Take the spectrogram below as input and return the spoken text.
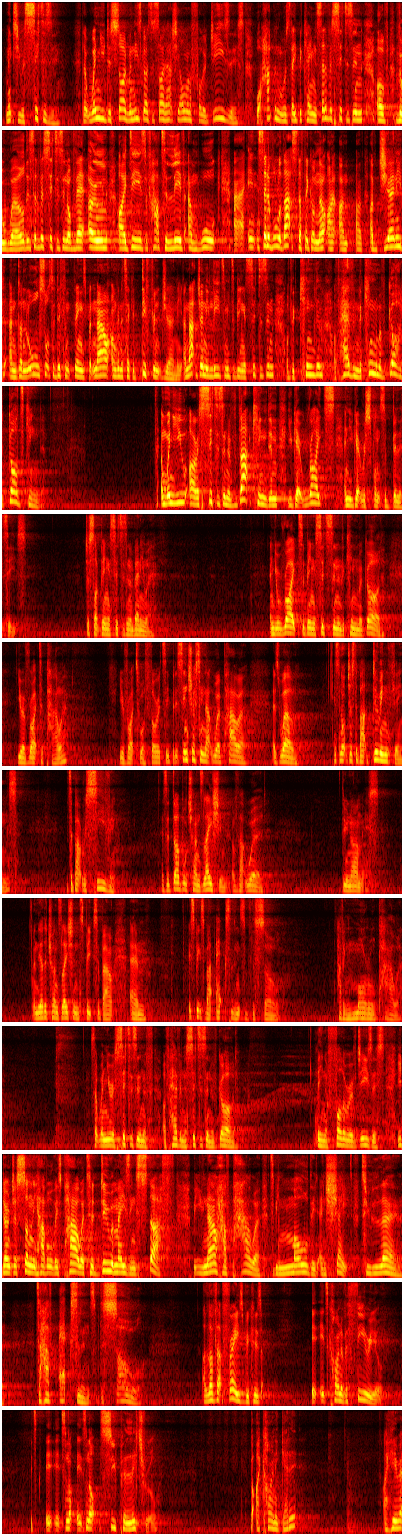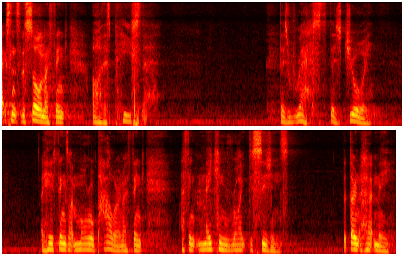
Makes you a citizen. That when you decide, when these guys decided, actually, I want to follow Jesus, what happened was they became, instead of a citizen of the world, instead of a citizen of their own ideas of how to live and walk, uh, instead of all of that stuff, they go, no, I, have journeyed and done all sorts of different things, but now I'm going to take a different journey. And that journey leads me to being a citizen of the kingdom of heaven, the kingdom of God, God's kingdom. And when you are a citizen of that kingdom, you get rights and you get responsibilities, just like being a citizen of anywhere. And your right to being a citizen in the kingdom of God, you have right to power, you have right to authority. But it's interesting that word power as well. It's not just about doing things, it's about receiving. There's a double translation of that word, dunamis. And the other translation speaks about, um, it speaks about excellence of the soul, having moral power. So when you're a citizen of, of heaven, a citizen of God, being a follower of Jesus, you don't just suddenly have all this power to do amazing stuff, but you now have power to be molded and shaped, to learn, to have excellence of the soul. I love that phrase because it, it's kind of ethereal. It's, it, it's, not, it's not super literal. But I kind of get it. I hear excellence of the soul and I think, oh, there's peace there. there's rest, there's joy. I hear things like moral power, and I think, I think making right decisions that don't hurt me,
